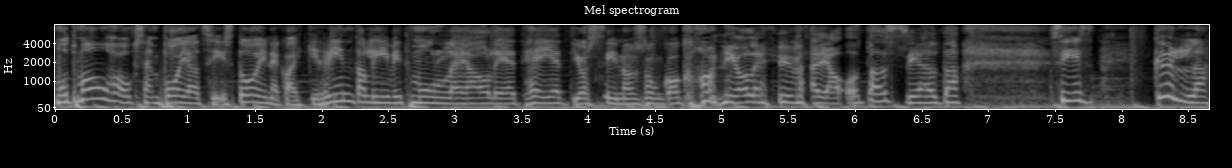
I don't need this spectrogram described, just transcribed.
Mutta Mouhouksen pojat siis toi ne kaikki rintaliivit mulle ja oli, että hei, et jos siinä on sun koko, niin ole hyvä ja ota sieltä. Siis Kyllä,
